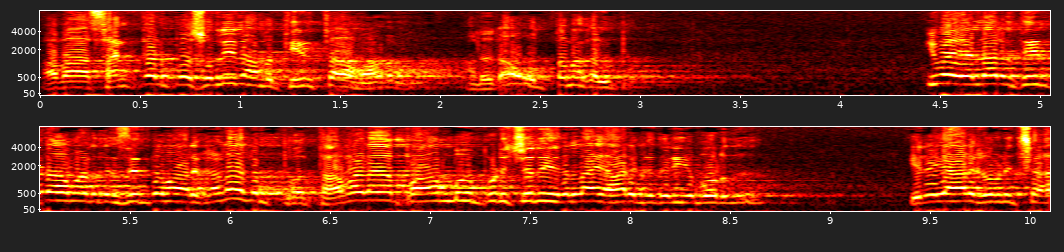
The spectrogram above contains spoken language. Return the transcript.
அவ சங்கல்பம் சொல்லி நாம தீர்த்தாமாடணும் அதுதான் உத்தம கல்பம். இவன் எல்லாரும் தீர்த்தாமாடத்துக்கு சித்தமா இருக்கானா? அந்த தவளை பாம்பு பிடிச்சது இதெல்லாம் யாருக்கு தெரிய போறது? இதை யாரு கவனிச்சா?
